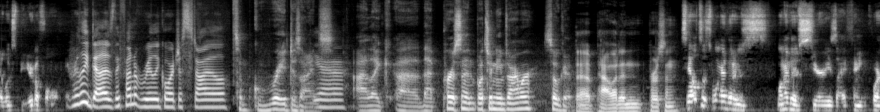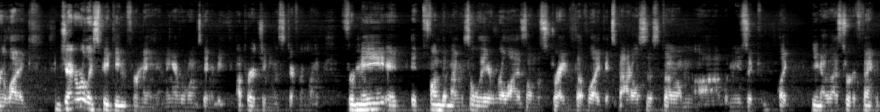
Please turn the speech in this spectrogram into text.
It looks beautiful. It really does. They found a really gorgeous style. Some great designs. Yeah. I like uh, that person. What's her name's armor? So good. the paladin person. Tales is one of those one of those series I think where like generally speaking for me, I think everyone's going to be approaching this differently. For me, it, it fundamentally relies on the strength of like its battle system, uh, the music, like you know that sort of thing.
